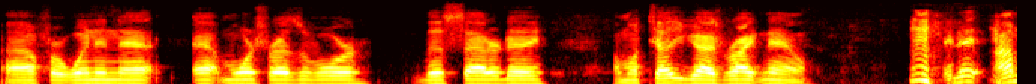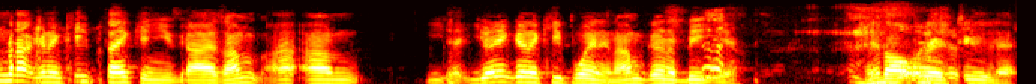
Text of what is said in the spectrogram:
uh, for winning that at Morse Reservoir this Saturday. I'm gonna tell you guys right now. and it, I'm not gonna keep thanking you guys. I'm I, I'm you ain't gonna keep winning. I'm gonna beat you. That's all there boys is to that.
